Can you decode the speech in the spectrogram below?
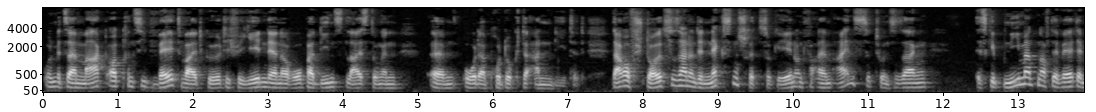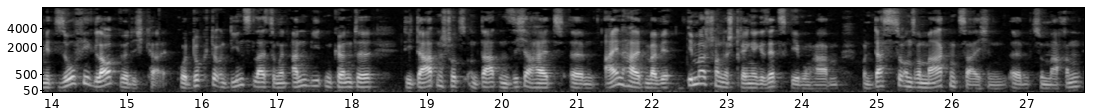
und mit seinem Marktortprinzip weltweit gültig für jeden, der in Europa Dienstleistungen ähm, oder Produkte anbietet. Darauf stolz zu sein und den nächsten Schritt zu gehen und vor allem eins zu tun, zu sagen, es gibt niemanden auf der Welt, der mit so viel Glaubwürdigkeit Produkte und Dienstleistungen anbieten könnte, die Datenschutz und Datensicherheit ähm, einhalten, weil wir immer schon eine strenge Gesetzgebung haben. Und das zu unserem Markenzeichen äh, zu machen,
